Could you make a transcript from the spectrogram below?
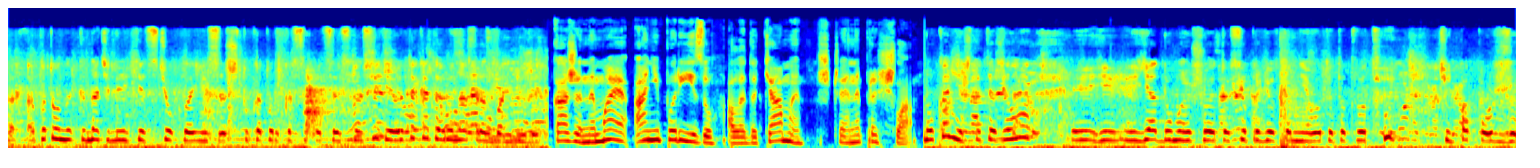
А- А потом начали лететь стекла и штукатурка сыпаться и на свете. Я говорю, так это говорю, нас разбомбили. Каже, немає ані порізу, але до тями ще не прийшла. Ну, конечно, тяжело. И, и- и я думаю, что это все придет ко мне вот этот вот чуть попозже.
